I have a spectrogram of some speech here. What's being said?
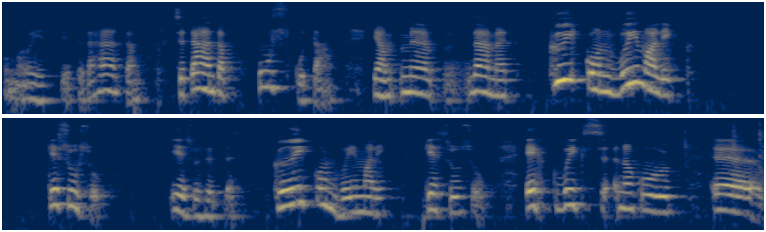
kui ma õieti teda hääldan, see tähendab uskuda ja me näeme, et kõik on võimalik, kes usub. Jeesus ütles, kõik on võimalik kes usub. ehk võiks nagu öö, äh,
